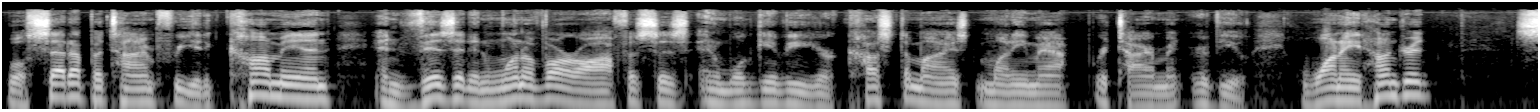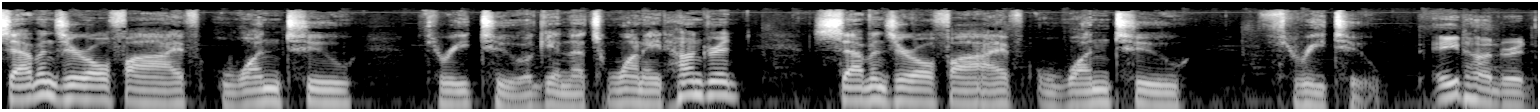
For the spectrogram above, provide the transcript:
We'll set up a time for you to come in and visit in one of our offices and we'll give you your customized money map retirement review. 1 800 705 1232. Again, that's 1 800 705 1232. 800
